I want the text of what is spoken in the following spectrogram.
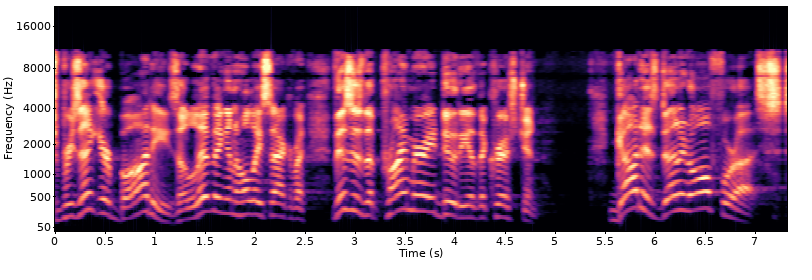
to present your bodies, a living and holy sacrifice. This is the primary duty of the Christian. God has done it all for us.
